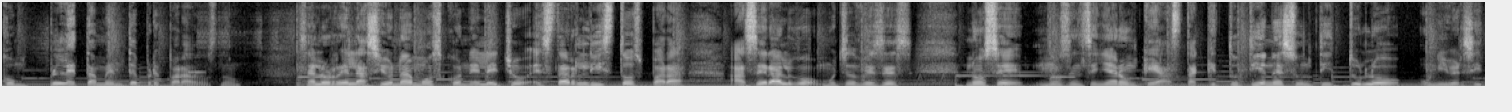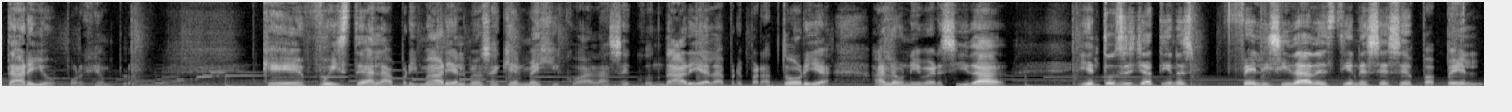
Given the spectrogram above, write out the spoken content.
completamente preparados, ¿no? O sea, lo relacionamos con el hecho de estar listos para hacer algo. Muchas veces, no sé, nos enseñaron que hasta que tú tienes un título universitario, por ejemplo, que fuiste a la primaria, al menos aquí en México, a la secundaria, a la preparatoria, a la universidad, y entonces ya tienes felicidades, tienes ese papel,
